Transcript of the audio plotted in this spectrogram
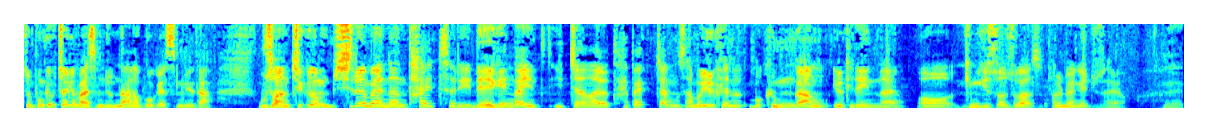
좀 본격적인 말씀 좀 나눠보겠습니다. 우선 지금 씨름에는 타이틀이 4개인가 있, 잖아요 태백장사 뭐 이렇게 뭐 금강 이렇게 돼 있나요? 어, 김기수 선수가 설명해 주세요. 네.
